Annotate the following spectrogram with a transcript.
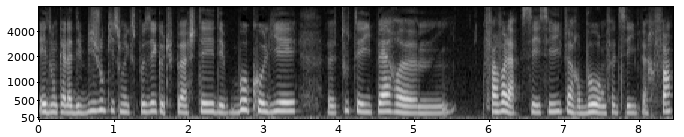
Et donc elle a des bijoux qui sont exposés que tu peux acheter, des beaux colliers, euh, tout est hyper... Euh, enfin voilà, c'est hyper beau en fait, c'est hyper fin.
